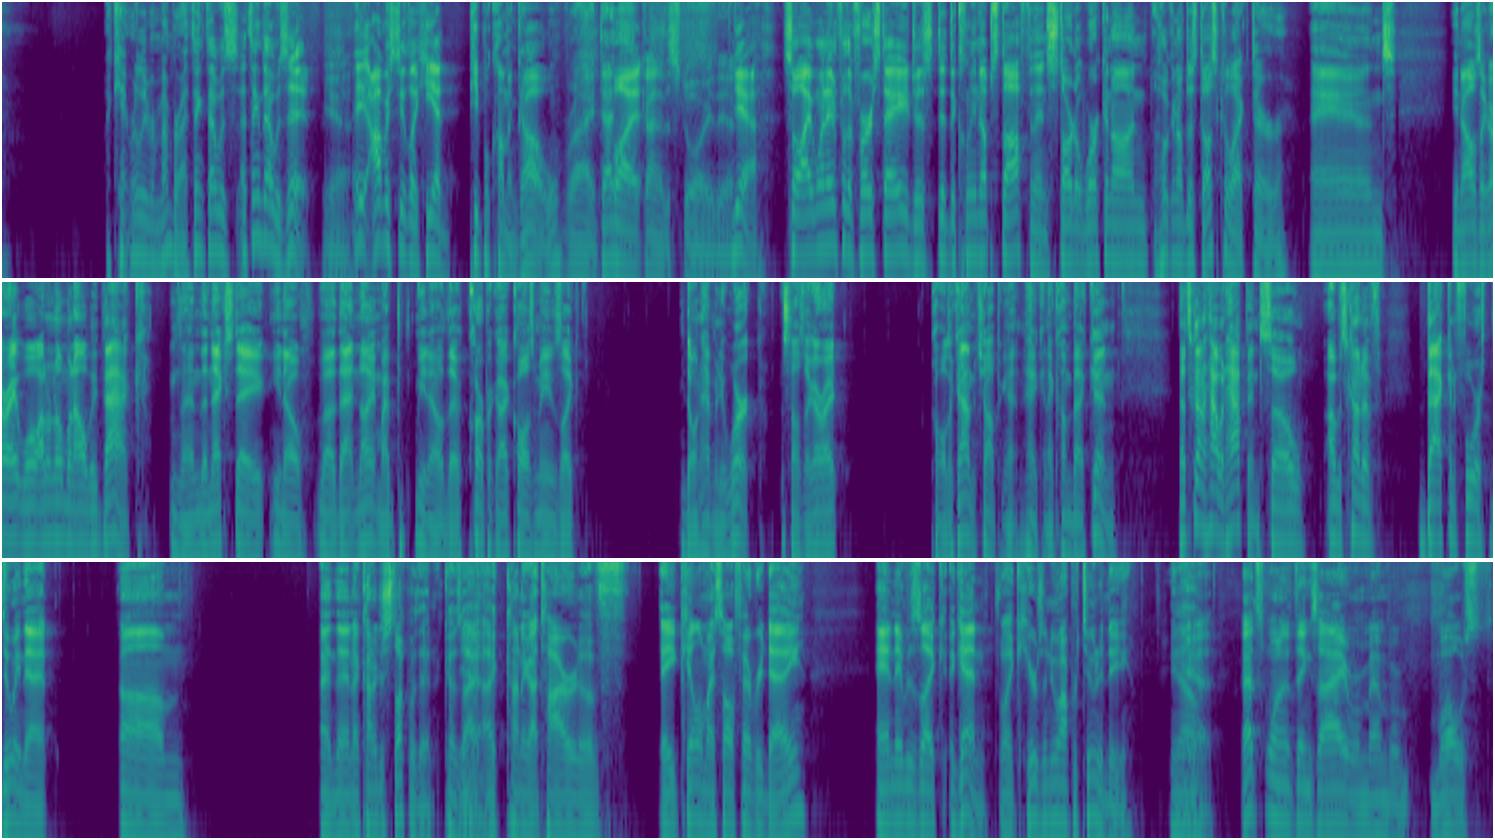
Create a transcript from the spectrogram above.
I can't really remember. I think that was I think that was it. Yeah. Eh, obviously, like he had people come and go. Right. That's But- kind of the story there. Yeah. So I went in for the first day, just did the cleanup stuff, and then started working on hooking up this dust collector. And you know, I was like, all right, well, I don't know when I'll be back. And then the next day, you know, uh, that night, my you know the carpet guy calls me and is like, don't have any work. So I was like, all right, call the cabinet shop again. Hey, can I come back in? That's kind of how it happened. So I was kind of back and forth doing that. Um, and then I kind of just stuck with it because Yeah. I, I kind of got tired of a killing myself every day. And it was like, again, like here's a new opportunity, you know? Yeah. That's one of the things I remember most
